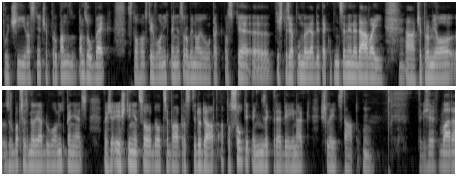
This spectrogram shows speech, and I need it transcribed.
půjčí vlastně Čepru pan, pan Zoubek z, toho, z těch volných peněz Robin Oilu, tak prostě eh, ti 4,5 miliardy té kupní ceny nedávají. Hmm. A Čepro mělo zhruba přes miliardu volných peněz, takže ještě něco bylo třeba prostě dodat a to jsou ty peníze, které by jinak šly státu. Hmm. Takže vláda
